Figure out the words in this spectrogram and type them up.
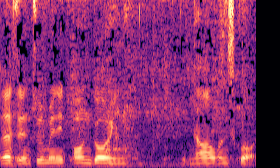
Less than two minutes ongoing. Now on squat.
